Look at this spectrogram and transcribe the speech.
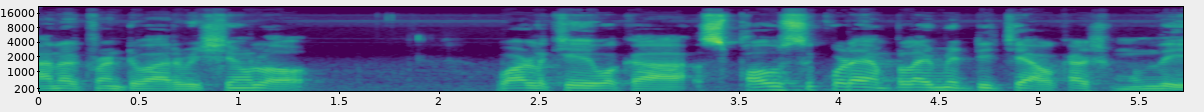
అన్నటువంటి వారి విషయంలో వాళ్ళకి ఒక స్పౌస్ కూడా ఎంప్లాయ్మెంట్ ఇచ్చే అవకాశం ఉంది.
